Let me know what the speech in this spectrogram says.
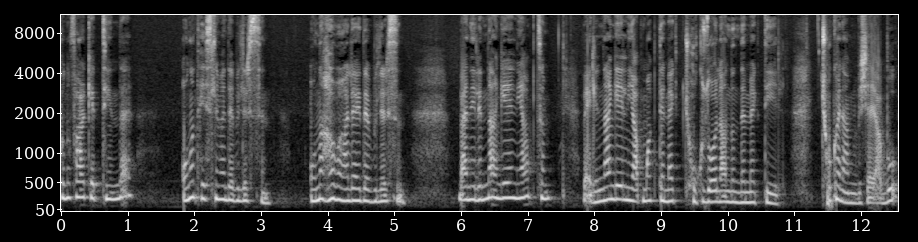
Bunu fark ettiğinde ona teslim edebilirsin. Ona havale edebilirsin. Ben elimden geleni yaptım ve elinden geleni yapmak demek çok zorlandın demek değil. Çok önemli bir şey ya. Bu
